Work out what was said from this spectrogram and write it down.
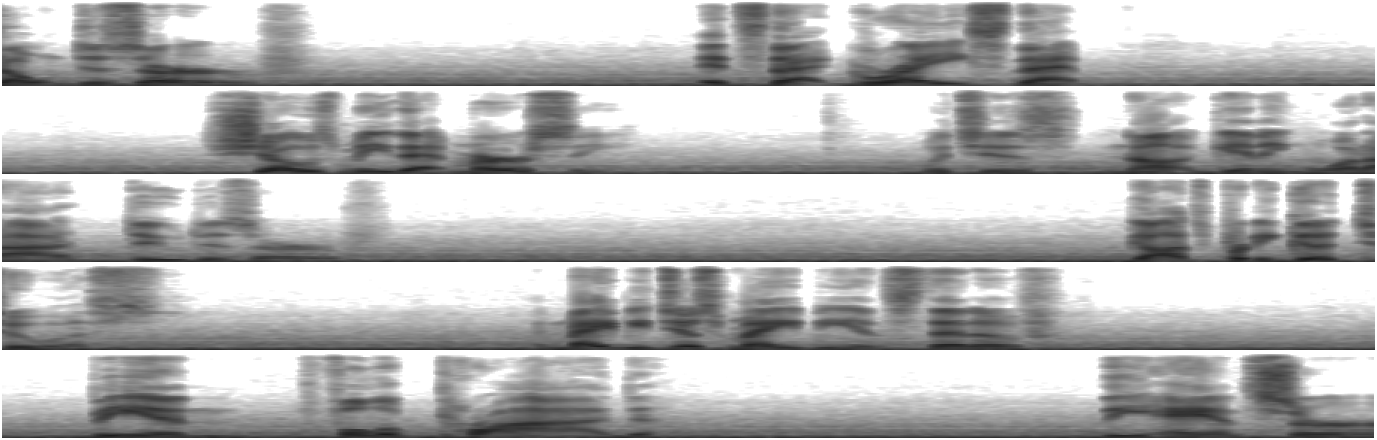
don't deserve. It's that grace that shows me that mercy, which is not getting what I do deserve. God's pretty good to us. And maybe, just maybe, instead of being full of pride, the answer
